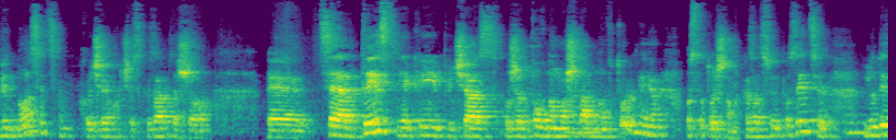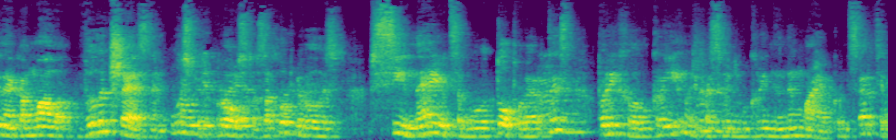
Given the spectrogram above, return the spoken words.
відносяться. Хоча я хочу сказати, що е, це артист, який під час уже повномасштабного вторгнення остаточно показав свою позицію. Людина, яка мала величезний успіх, просто захоплювались всі нею. Це був топовий артист. Мгм. Приїхала в Україну, яка сьогодні в Україні немає концертів,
